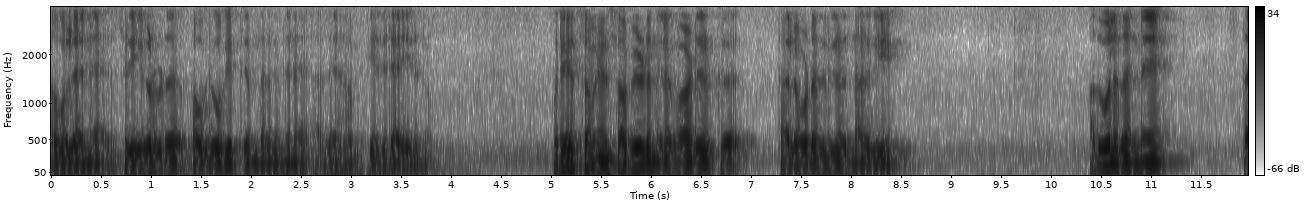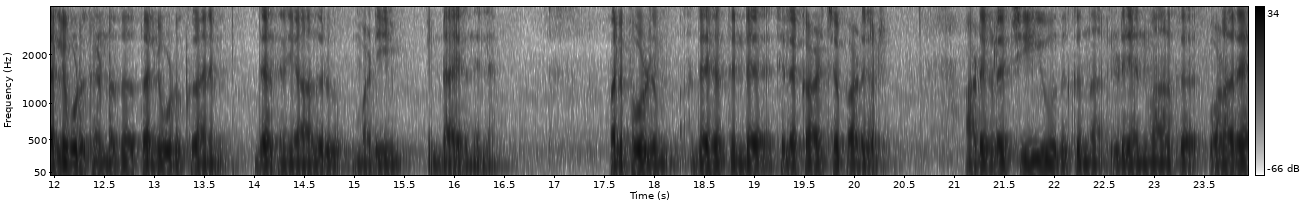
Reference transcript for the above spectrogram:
അതുപോലെ തന്നെ സ്ത്രീകളുടെ പൗരോഹിത്യം നൽകുന്നതിന് അദ്ദേഹം എതിരായിരുന്നു. ഒരേ സമയം സഭയുടെ നിലപാടുകൾക്ക് തലോടലുകൾ നൽകുകയും അതുപോലെ തന്നെ തല്ല് കൊടുക്കേണ്ടത് തല്ലു കൊടുക്കാനും അദ്ദേഹത്തിന് യാതൊരു മടിയും ഉണ്ടായിരുന്നില്ല. പലപ്പോഴും അദ്ദേഹത്തിന്റെ ചില കാഴ്ചപ്പാടുകൾ ആടുകളെ ചീകി ഒതുക്കുന്ന ഇടയന്മാർക്ക് വളരെ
